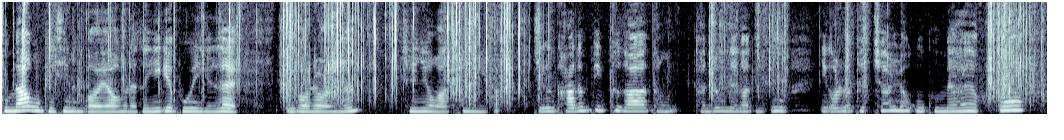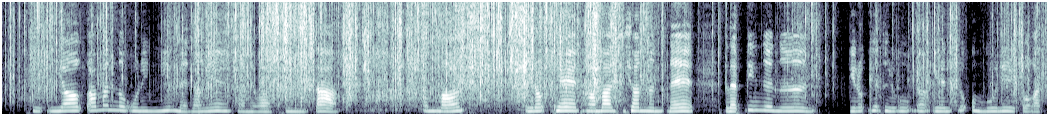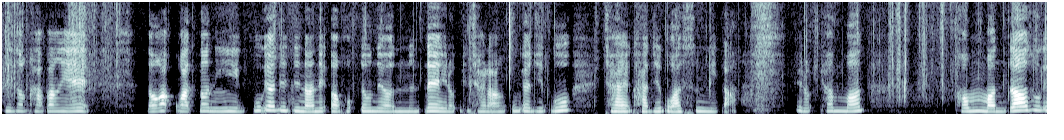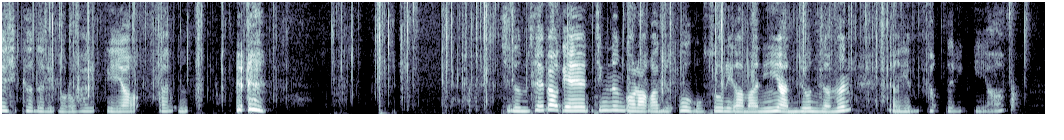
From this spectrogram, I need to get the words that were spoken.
구매하고 계시는 거예요. 그래서 이게 보이길래 이거를 얼른 쟁여왔습니다. 지금 가든 핑크가 단, 단종돼가지고 이걸로 대체하려고 구매하였고 드디어 까만 너구리님 매장에 다녀왔습니다. 한번 이렇게 담아 주셨는데 랩핑제는 이렇게 들고 가기엔 조금 무리일 것 같아서 가방에 넣어 왔더니 꾸겨지진 않을까 걱정되었는데 이렇게 잘 안 꾸겨지고 잘 가지고 왔습니다. 이렇게 한번 점 먼저 소개시켜 드리도록 할게요. 아이고. 지금 새벽에 찍는 거라 가지고 목소리가 많이 안 좋은 점은 양해 부탁드릴게요.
